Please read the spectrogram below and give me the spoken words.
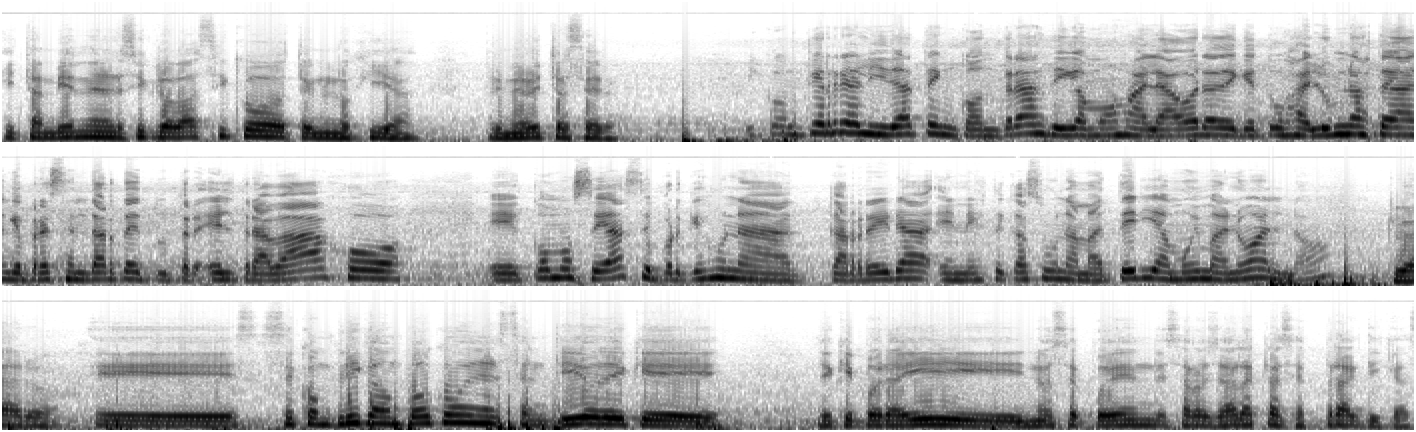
y también en el ciclo básico tecnología, primero y tercero. ¿Y con qué realidad te encontrás, digamos, a la hora de que tus alumnos tengan que presentarte el trabajo? Eh, ¿Cómo se hace? Porque es una carrera, en este caso una materia muy manual, ¿no? Claro, eh, se complica un poco en el sentido de que, de que por ahí no se pueden desarrollar las clases prácticas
